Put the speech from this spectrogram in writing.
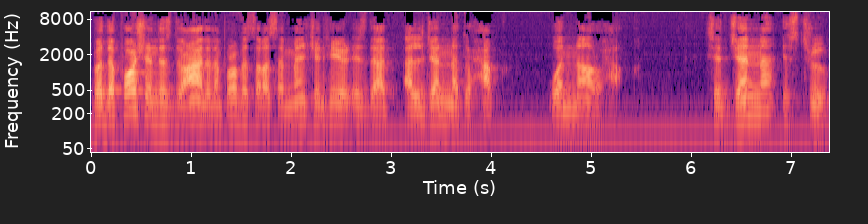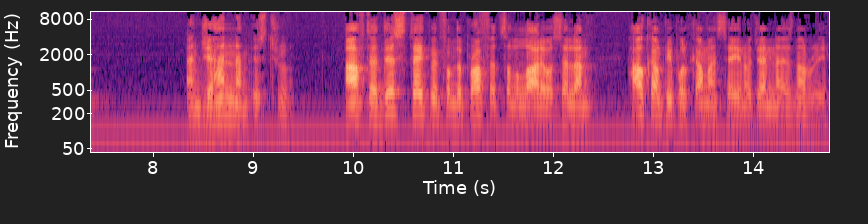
But the portion, this dua that the Prophet ﷺ mentioned here is that Al-Jannatu haq wa naru haq. He said, Jannah is true and Jahannam is true. After this statement from the Prophet ﷺ, how can people come and say, you know, Jannah is not real?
